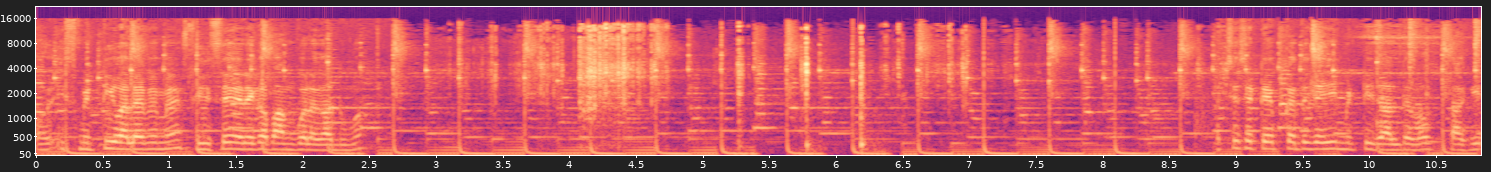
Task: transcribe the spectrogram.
और इस मिट्टी वाले में मैं फिर से एरेका पाम को लगा दूँगा। अच्छे से टेप करते जाइए, मिट्टी डालते वक्त ताकि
